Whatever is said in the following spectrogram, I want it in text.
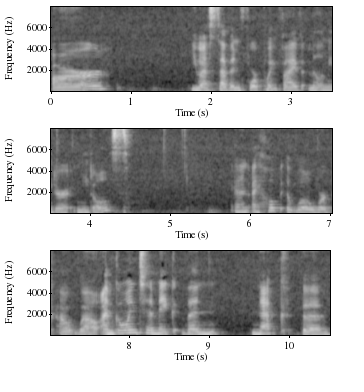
are US 7 4.5 millimeter needles. And I hope it will work out well. I'm going to make the neck, the,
